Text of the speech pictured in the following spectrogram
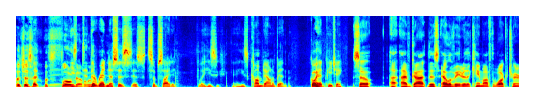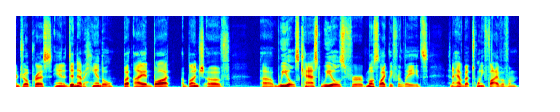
Let's just let's slow him down a the redness is is subsided. He's he's calmed down a bit. Go ahead, PJ. So I, I've got this elevator that came off the Walker Turner drill press, and it didn't have a handle, but I had bought a bunch of uh, wheels, cast wheels for most likely for lathes, and I have about 25 of them.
